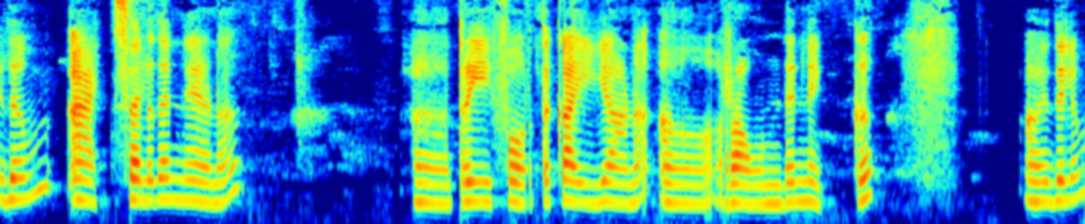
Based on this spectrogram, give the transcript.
ഇതും. ആക്സൽ തന്നെയാണ്. ത്രീ ഫോർത്ത് കൈയാണ്. റൗണ്ട് നെക്ക് ഇതിലും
